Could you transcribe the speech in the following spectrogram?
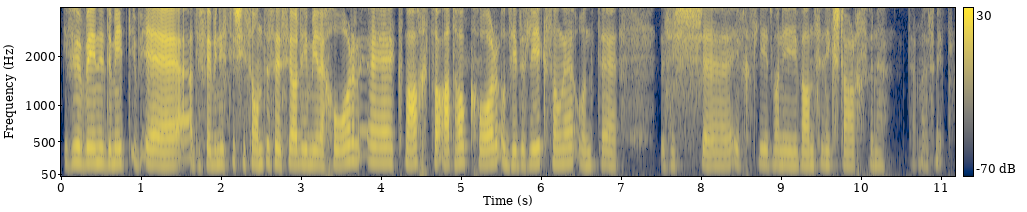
Ich verbinde damit, äh, an der feministischen Sondersession haben wir einen Chor äh, gemacht, so Ad-Hoc-Chor, und haben das Lied gesungen. Und äh, es ist äh, einfach ein Lied, das ich wahnsinnig stark finde. Da haben wir es mitgebracht.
